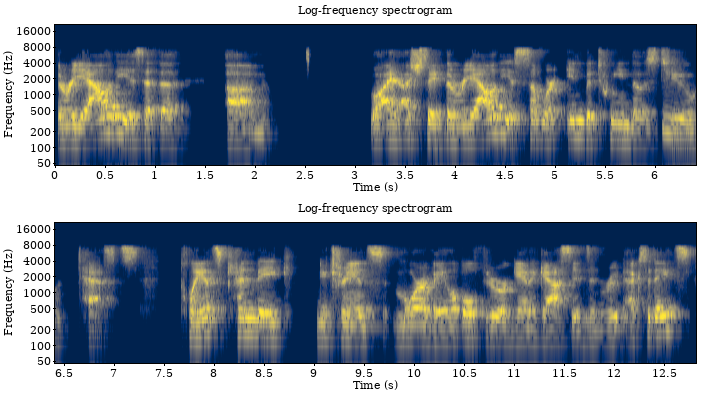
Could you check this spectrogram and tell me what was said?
The reality is that the um, well, I, I, should say the reality is somewhere in between those two mm. tests. Plants can make nutrients more available through organic acids and root exudates.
